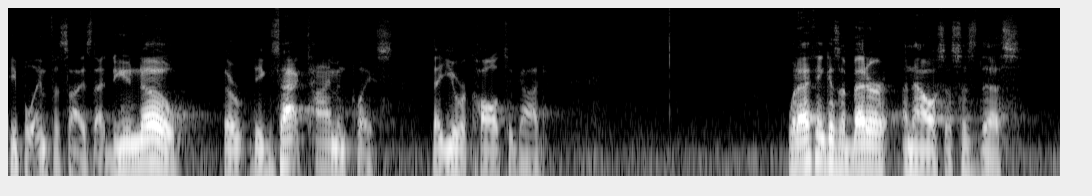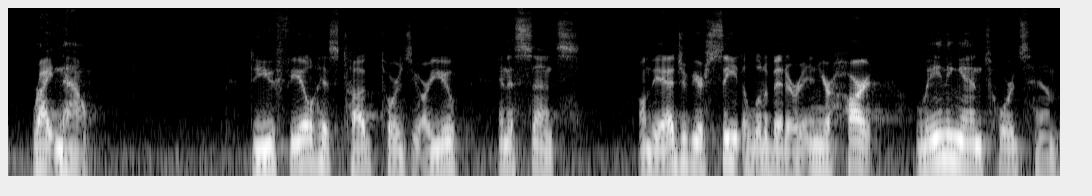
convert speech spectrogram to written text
people emphasize that. Do you know the, the exact time and place that you were called to God. What I think is a better analysis is this right now. Do you feel his tug towards you? Are you, in a sense, on the edge of your seat a little bit or in your heart, leaning in towards him?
